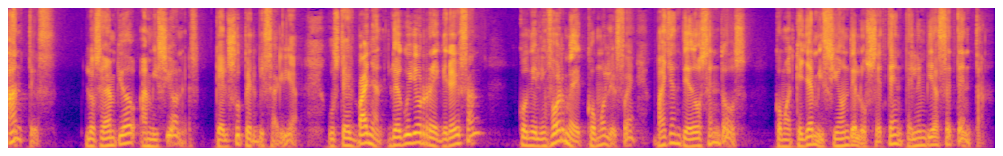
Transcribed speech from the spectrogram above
antes. Los había enviado a misiones que Él supervisaría. Ustedes vayan. Luego ellos regresan con el informe de cómo les fue. Vayan de dos en dos. Como aquella misión de los 70. Él envía 70.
